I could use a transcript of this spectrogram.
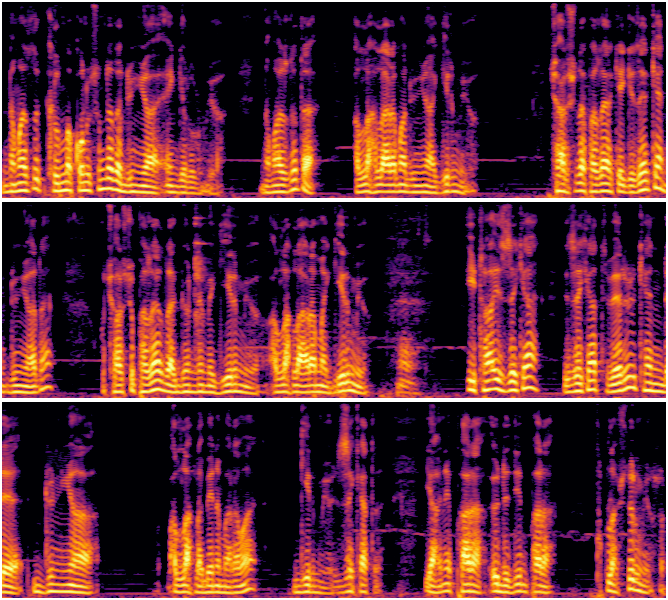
Namazı kılma konusunda da dünya engel olmuyor. Namazda da Allah'la arama dünya girmiyor. Çarşıda pazarke gezerken dünyada o çarşı pazar da gönlüme girmiyor. Allah'la arama girmiyor. Evet. İtaiz zeka, zekat verirken de dünya Allah'la benim arama girmiyor. Zekatı. Yani para, ödediğin para. Putlaştırmıyorsun.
